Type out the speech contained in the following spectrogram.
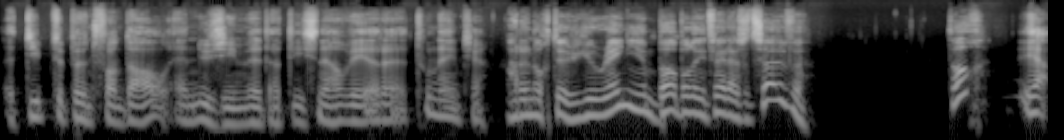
het dieptepunt van dal. En nu zien we dat die snel weer eh, toeneemt. Ja. We hadden nog de uranium bubble in 2007. Toch? Ja,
